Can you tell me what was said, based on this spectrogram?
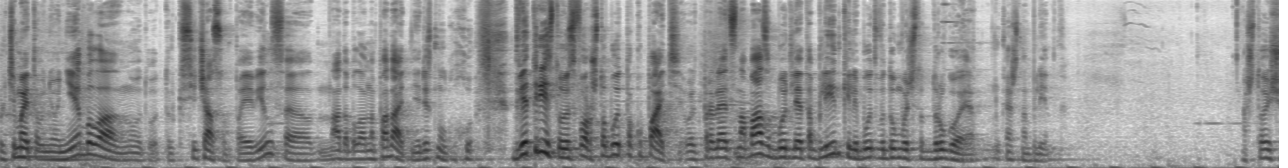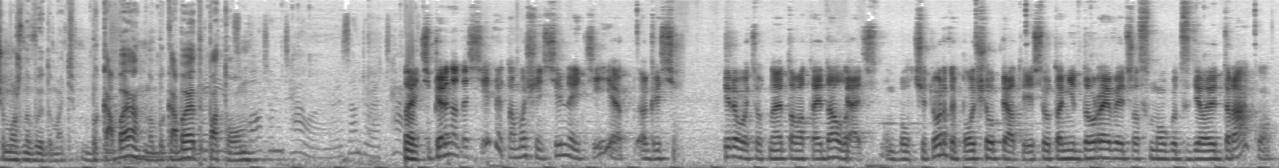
Ультимейта у него не было, ну вот только сейчас он появился, надо было нападать, не рискнул куху. 2300 у S4, что будет покупать? Отправляется на базу, будет ли это блинк или будет выдумывать что-то другое? Ну, конечно, блинк. А что еще можно выдумать? БКБ? Но БКБ это потом. Да, и теперь надо серию, там очень сильно идти и агрессировать вот на этого Тайда 5. Он был четвертый, получил пятый. Если вот они до Рэвиджа смогут сделать драку,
